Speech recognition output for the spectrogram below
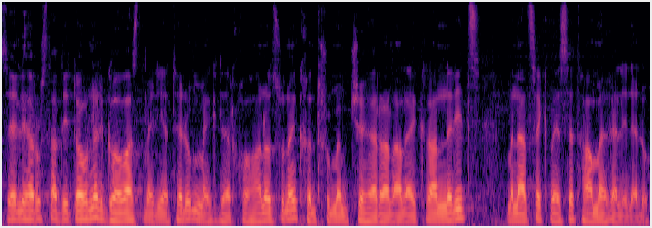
Սելի հեռուստադիտողներ գովաստ մեր եթերում մենք դեռ խոհանոց ունենք, խնդրում եմ չհեռանալ էկրաններից, մնացեք մեզ հետ համեղ լինելու։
